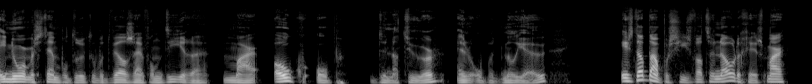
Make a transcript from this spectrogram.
enorme stempel drukt op het welzijn van dieren, maar ook op de natuur en op het milieu, is dat nou precies wat er nodig is. Maar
